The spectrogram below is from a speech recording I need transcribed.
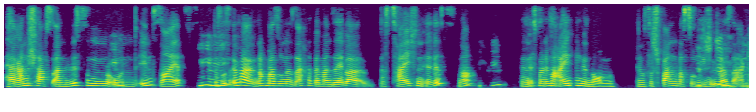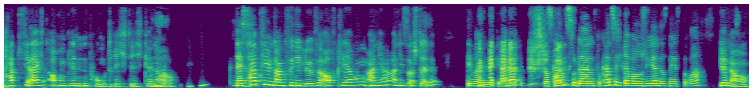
heranschaffst an Wissen mhm. und Insights. Mhm. Das ist immer noch mal so eine Sache, wenn man selber das Zeichen ist, ne? Mhm. Dann ist man immer eingenommen. Dann ist es spannend, was so ein das Gegenüber stimmt. sagt. Und hat vielleicht ja. auch einen blinden Punkt, richtig, genau. genau. Genau. Deshalb vielen Dank für die Löwe-Aufklärung, Anja, an dieser Stelle. Immer wieder gerne. Das kannst du dann, du kannst dich revanchieren das nächste Mal. Genau.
